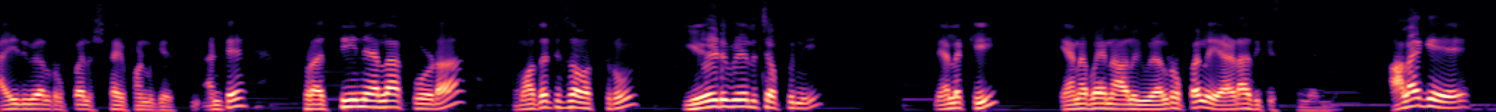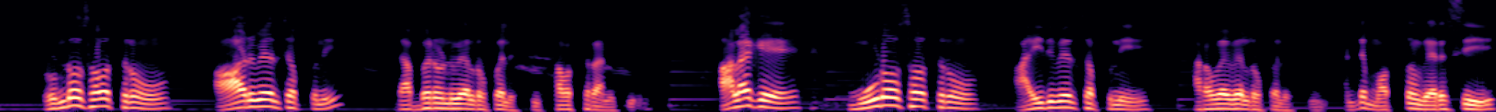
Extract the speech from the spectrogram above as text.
ఐదు వేల రూపాయలు స్టైఫండ్కి ఇస్తుంది. అంటే ప్రతి నెల కూడా మొదటి సంవత్సరం ఏడు వేలు చప్పుని నెలకి ఎనభై నాలుగు వేల రూపాయలు ఏడాదికి ఇస్తుందండి. అలాగే రెండో సంవత్సరం ఆరు వేలు చప్పుని డెబ్బై రెండు వేల రూపాయలు ఇస్తుంది సంవత్సరానికి. అలాగే మూడో సంవత్సరం ఐదు వేలు చప్పుని అరవై వేల రూపాయలు ఇస్తుంది. అంటే మొత్తం వెరసి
